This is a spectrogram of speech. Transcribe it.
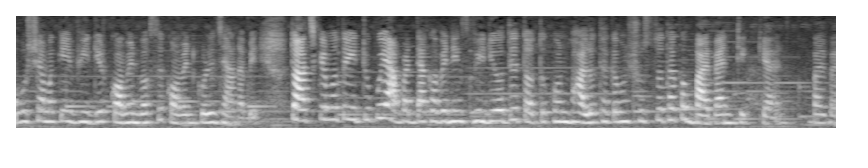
অবশ্যই আমাকে এই ভিডিওর কমেন্ট বক্সে কমেন্ট করে জানাবে। তো আজকের মতো এইটুকুই, আবার দেখাবে নেক্সট ভিডিওতে ততক্ষণ ভালো থাকো এবং সুস্থ থাকো। Bye bye take care bye bye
